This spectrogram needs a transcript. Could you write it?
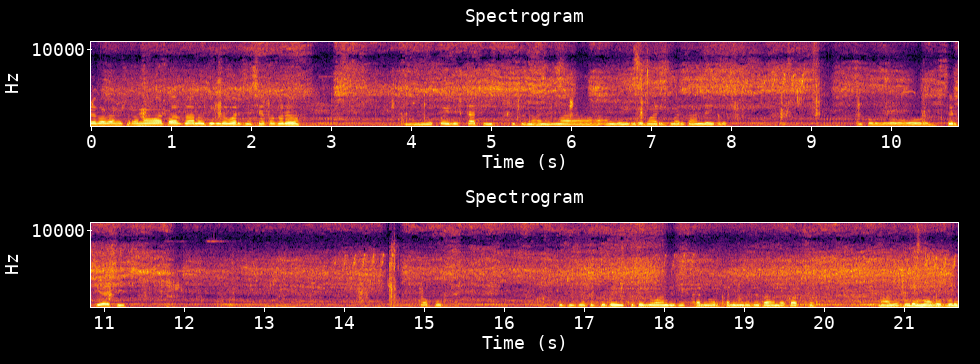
हं? बघा मित्रांनो आता चालू तिकडं वरच्या शेताकडं. आणि पहिली टाकी तिकडून आणि मा आणलं इकडे मारीत मारीत आणलं इकडं. इकडं बघा एवढं सरकी अशी. कापूस. कुठेच्या तर कुठेही कुठेही वांदे खालीवर खालीवर येत आणला कापसा मागं पुढं मागं पुढं.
